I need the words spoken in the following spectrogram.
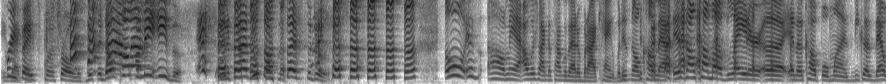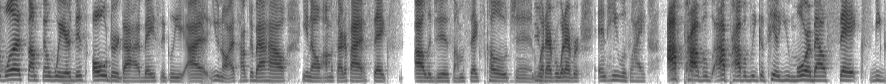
exactly. preface for the trolls. And don't come for me either. And find you something safe to do. Oh, it's oh man, I wish I could talk about it, but I can't. But it's gonna come out. It's gonna come up later uh, in a couple months because that was something where this older guy, basically, I you know I talked about how you know I'm a certified sexologist, I'm a sex coach, and whatever, whatever. And he was like, I probably I probably could tell you more about sex be-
